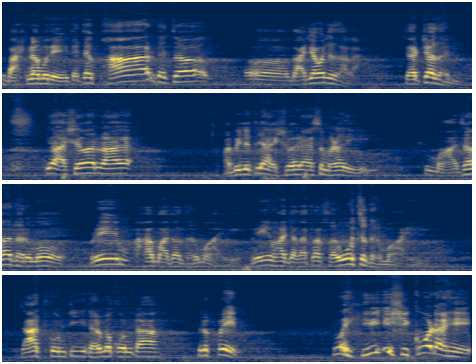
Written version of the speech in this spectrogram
की भाषणामध्ये त्याचा फार त्याचा गाजावाजा झाला. चर्चा झाली. की ऐश्वर्या राय अभिनेत्री ऐश्वर्या राय असं म्हणाली की माझा धर्म प्रेम हा माझा धर्म आहे. प्रेम हा जगातला सर्वोच्च धर्म आहे. जात कोणती धर्म कोणता तर प्रेम. किंवा ही जी शिकवण आहे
